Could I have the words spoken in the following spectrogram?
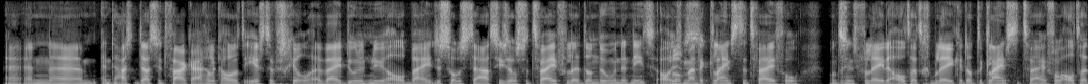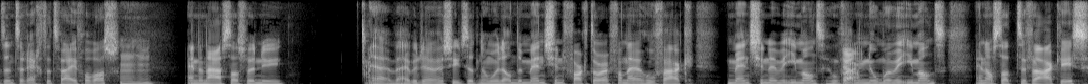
En, ehm, en daar, daar zit vaak eigenlijk al het eerste verschil. Hè. Wij doen het nu al bij de sollicitaties. Als we twijfelen, dan doen we het niet. Al is maar de kleinste twijfel. Want het is in het verleden altijd gebleken dat de kleinste twijfel altijd een terechte twijfel was. Mhm. En daarnaast, als we nu. Eh we hebben de, zoiets dat noemen we dan de mention factor. Van hè, hoe vaak mentionen we iemand? Hoe vaak Ja. noemen we iemand? En als dat te vaak is,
